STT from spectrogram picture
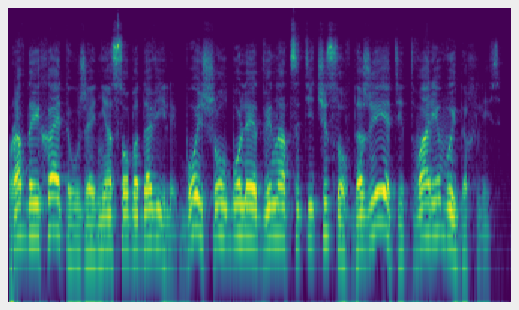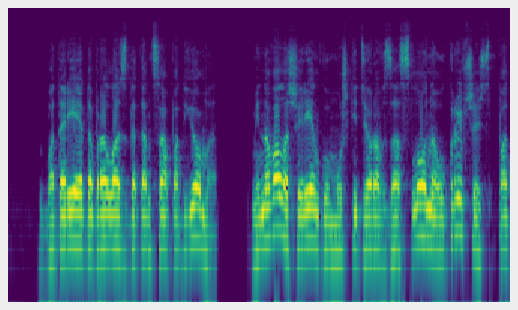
Правда, и хайты уже не особо давили. Бой шел более 12 часов. Даже эти твари выдохлись. Батарея добралась до конца подъема, миновала шеренгу мушкетеров заслона, укрывшись под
